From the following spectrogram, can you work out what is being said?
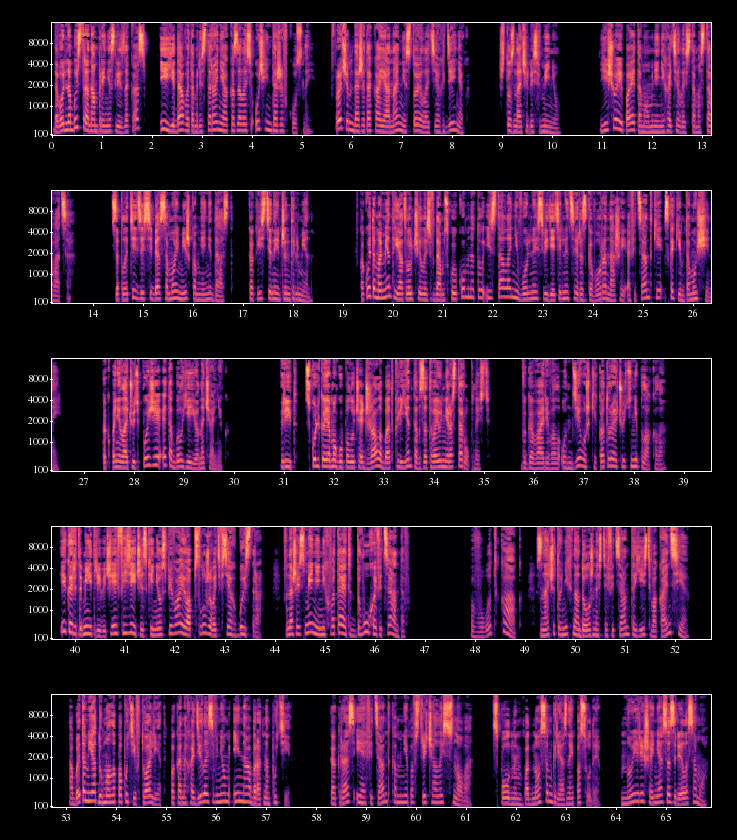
Довольно быстро нам принесли заказ, и еда в этом ресторане оказалась очень даже вкусной. Впрочем, даже такая она не стоила тех денег, что значились в меню. Еще и поэтому мне не хотелось там оставаться. Заплатить за себя самой Мишка мне не даст, как истинный джентльмен. В какой-то момент я отлучилась в дамскую комнату и стала невольной свидетельницей разговора нашей официантки с каким-то мужчиной. Как поняла чуть позже, это был ее начальник. «Рит, сколько я могу получать жалобы от клиентов за твою нерасторопность?» выговаривал он девушке, которая чуть не плакала. «Игорь Дмитриевич, я физически не успеваю обслуживать всех быстро. В нашей смене не хватает двух официантов». «Вот как? Значит, у них на должность официанта есть вакансия?» Об этом я думала по пути в туалет, пока находилась в нем и на обратном пути. Как раз и официантка мне повстречалась снова, с полным подносом грязной посуды. Но и решение созрело само.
